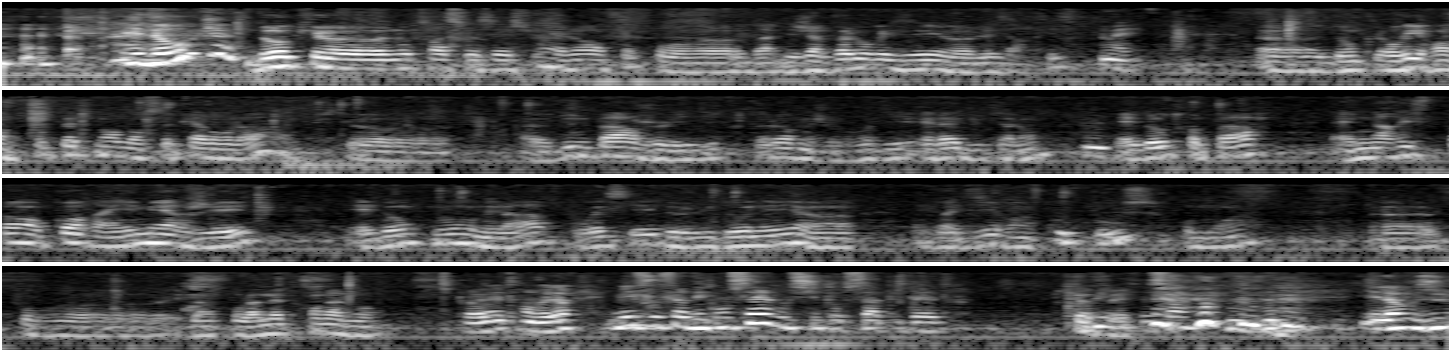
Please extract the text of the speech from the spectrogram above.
Et donc Donc, euh, notre association est là en fait pour euh, bah, déjà valoriser euh, les artistes. Ouais. Euh, donc, Laurie rentre complètement dans ce cadre-là, puisque euh, d'une part, je l'ai dit tout à l'heure, mais je le redis, elle a du talent, Mm. et d'autre part, elle n'arrive pas encore à émerger. Et donc, nous, on est là pour essayer de lui donner, euh, on va dire, un coup de pouce, au moins, euh, pour, euh, eh ben, pour la mettre en avant. Pour la mettre en valeur. Mais il faut faire des concerts aussi pour ça, peut-être. Tout à Oui, fait. ça. Et alors, ju-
